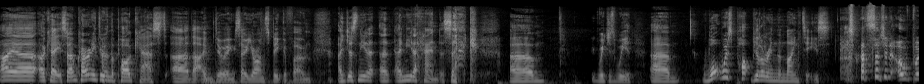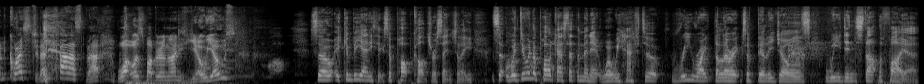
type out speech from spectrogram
I uh okay, so I'm currently doing the podcast uh that I'm doing. So you're on speakerphone. I just need a, a I need a hand a sec, um, which is weird. Um, what was popular in the '90s? That's such an open question. I can't ask that. What was popular in the nineties? Yo-yos. So it can be anything. So pop culture, essentially. So we're doing a podcast at the minute where we have to rewrite the lyrics of Billy Joel's "We Didn't Start the Fire,"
